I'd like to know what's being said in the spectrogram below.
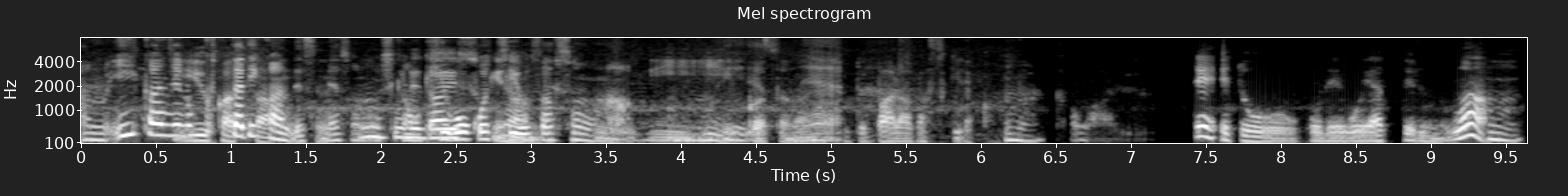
あのいい感じのくったり感ですね。そのしかも着心地良さそうな。いい、いいです方なんですね。けど、バラが好きだから。うん。で、えっと、これをやってるのはう、ん、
